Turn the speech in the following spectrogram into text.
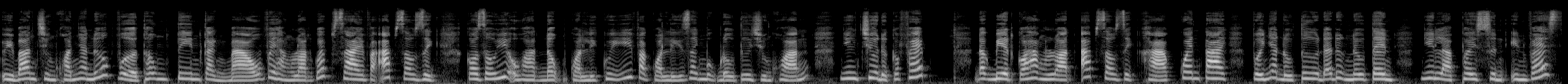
Ủy ban Chứng khoán Nhà nước vừa thông tin cảnh báo về hàng loạt website và app giao dịch có dấu hiệu hoạt động quản lý quỹ và quản lý danh mục đầu tư chứng khoán nhưng chưa được cấp phép. Đặc biệt có hàng loạt app giao dịch khá quen tai với nhà đầu tư đã được nêu tên như là Patient Invest,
